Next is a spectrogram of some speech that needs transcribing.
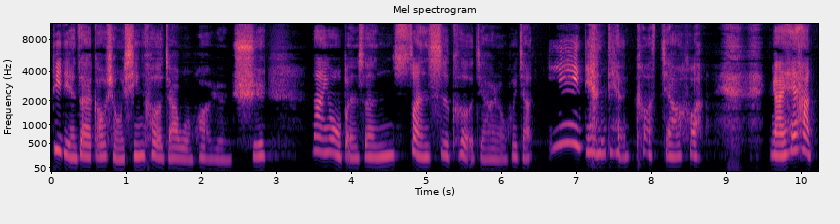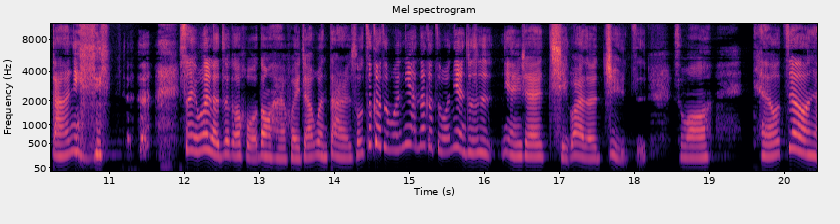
地点在高雄新客家文化园区。那因为我本身算是客家人，会讲一点点客家话，爱黑哈嘎你。所以为了这个活动，还回家问大人说：“这个怎么念？那个怎么念？”就是念一些奇怪的句子，什么“偷走你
